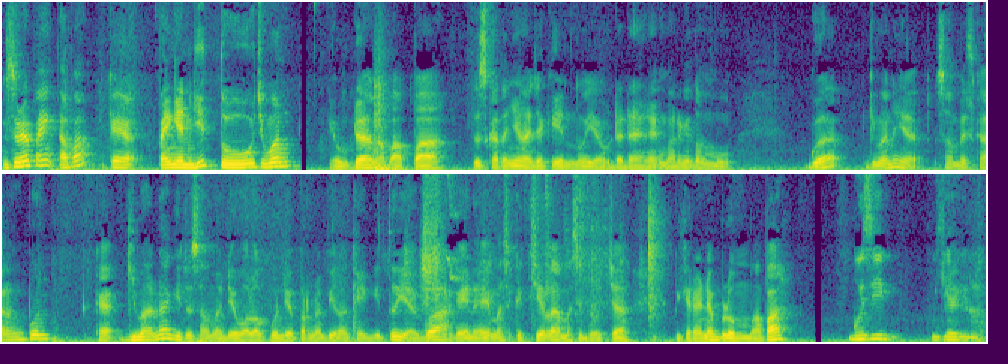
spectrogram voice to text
Gue pengen apa kayak pengen gitu cuman ya udah nggak apa-apa. Terus katanya ngajakin oh ya udah dan kemarin ketemu. Gue gimana ya sampai sekarang pun kayak gimana gitu sama dia walaupun dia pernah bilang kayak gitu ya gue hargain aja masih kecil lah masih bocah. Pikirannya belum apa gue sih mikir gitu loh.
